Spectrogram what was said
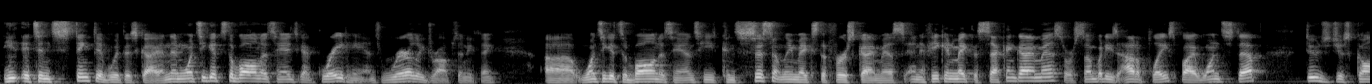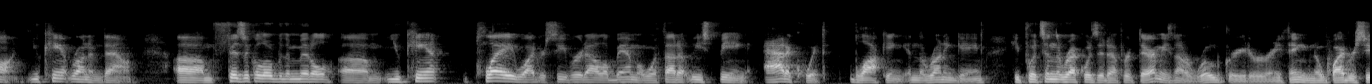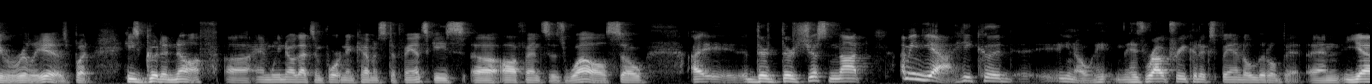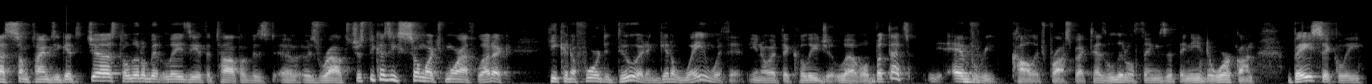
he, it's instinctive with this guy. And then once he gets the ball in his hands, he's got great hands, rarely drops anything. Uh, once he gets the ball in his hands, he consistently makes the first guy miss. And if he can make the second guy miss or somebody's out of place by one step, dude's just gone. You can't run him down. Um, physical over the middle. Um, you can't play wide receiver at Alabama without at least being adequate blocking in the running game. He puts in the requisite effort there. I mean, he's not a road grader or anything. No wide receiver really is, but he's good enough. Uh, and we know that's important in Kevin Stefanski's uh, offense as well. So, I there there's just not. I mean, yeah, he could, you know, his route tree could expand a little bit, and yes, sometimes he gets just a little bit lazy at the top of his uh, his routes, just because he's so much more athletic. He can afford to do it and get away with it, you know, at the collegiate level. But that's every college prospect has little things that they need to work on. Basically,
